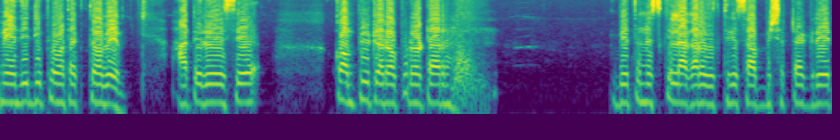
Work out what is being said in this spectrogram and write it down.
মেয়াদি ডিপ্লোমা থাকতে হবে। আটে রয়েছে কম্পিউটার অপারেটর, বেতন স্কেল এগারো থেকে ছাব্বিশ টাকা গ্রেড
